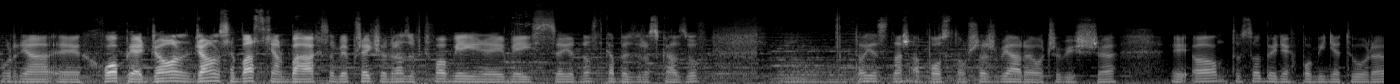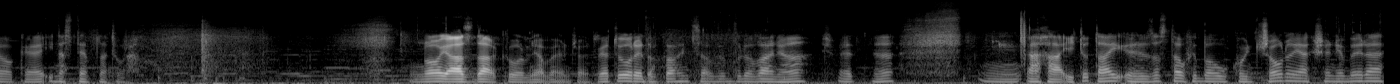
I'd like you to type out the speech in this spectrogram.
kurnia e, chłopie John, John Sebastian Bach sobie przejdź od razu w twoje mie- miejsce, jednostka bez rozkazów. Mm, To jest nasz apostoł, szerz wiarę oczywiście. I on tu sobie niech pominie turę, ok, i następna tura. No jazda, kurnia będzie. Dwie tury do końca wybudowania. Świetnie. Mm, Aha, i tutaj y, został chyba ukończony, jak się nie mylę.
